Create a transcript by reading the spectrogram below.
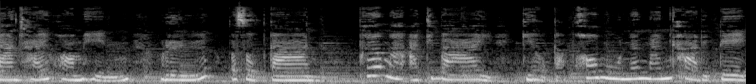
การใช้ความเห็น หรือประสบการณ์ เพื่อมาอธิบายเกี่ยวกับข้อมูลนั้นๆ ค่ะเด็ก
